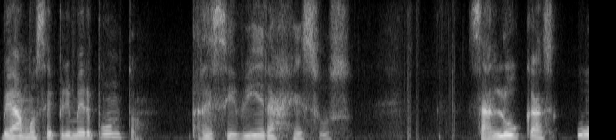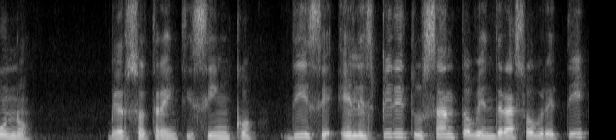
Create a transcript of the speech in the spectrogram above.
Veamos el primer punto, recibir a Jesús. San Lucas 1, verso 35 dice, el Espíritu Santo vendrá sobre ti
